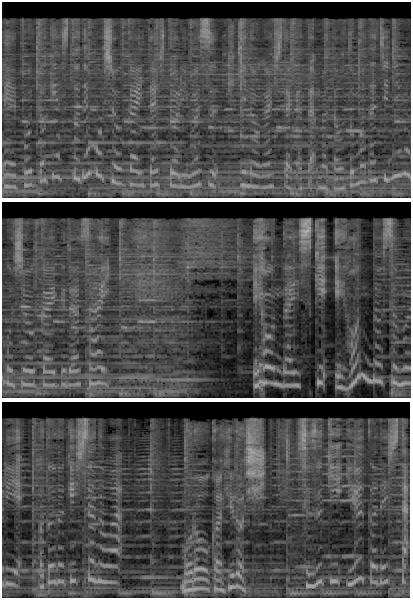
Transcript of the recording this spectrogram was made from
えー、ポッドキャストでも紹介いたしております。聞き逃した方またお友達にもご紹介ください。絵本大好き絵本のソムリエお届けしたのは諸岡博鈴木優子でした。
